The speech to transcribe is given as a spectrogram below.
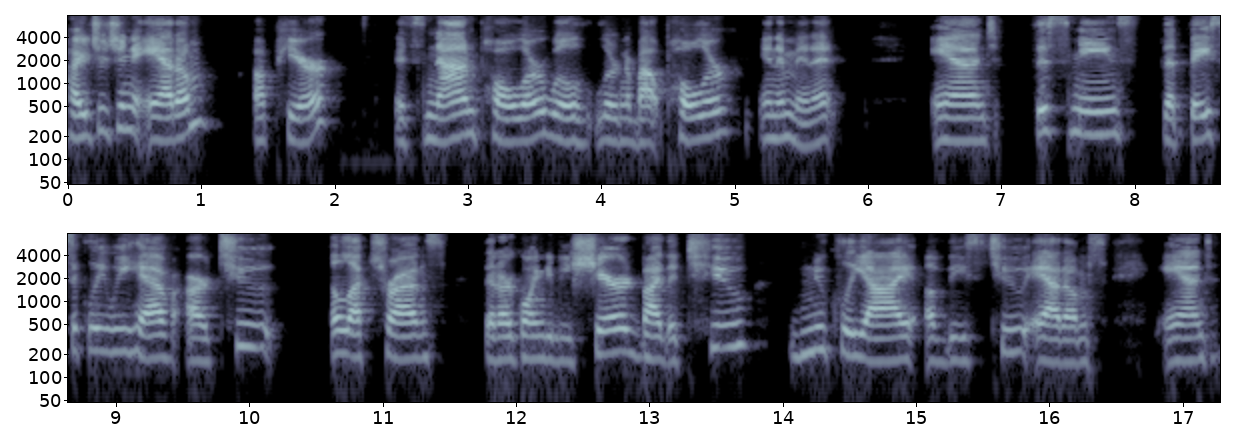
hydrogen atom up here. It's nonpolar. We'll learn about polar in a minute. And this means that basically we have our two electrons that are going to be shared by the two nuclei of these two atoms. And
